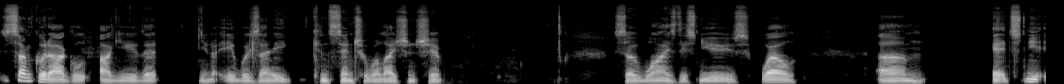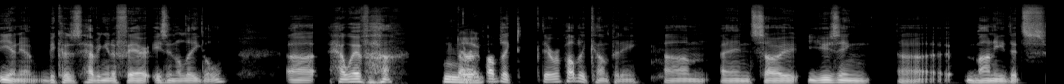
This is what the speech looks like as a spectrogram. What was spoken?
some could argue, argue that, you know, it was a consensual relationship. So why is this news? Well, um, it's, you know, because having an affair isn't illegal. Uh, however, no. they're, a public, they're a public company. Um, and so using uh, money that's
